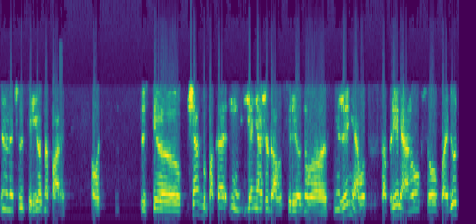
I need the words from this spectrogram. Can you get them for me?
начнут серьезно падать. Вот. То есть э, сейчас бы пока, ну, я не ожидал серьезного снижения, а вот с апреля оно все пойдет.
